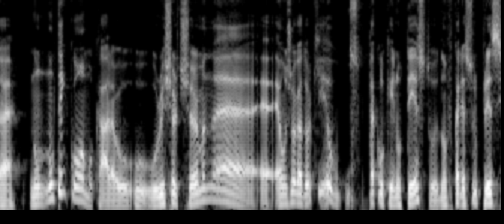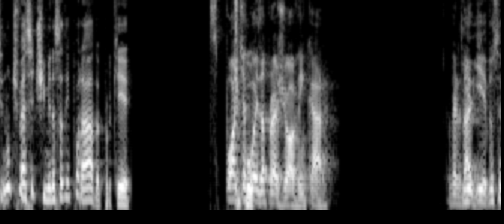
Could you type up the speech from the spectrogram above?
É, não, não tem como, cara. O, o, o Richard Sherman é, é, é, um jogador que eu até coloquei no texto, eu não ficaria surpreso se não tivesse time nessa temporada, porque. Esporte é tipo, é coisa para jovem, cara. É verdade. E, e, você,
